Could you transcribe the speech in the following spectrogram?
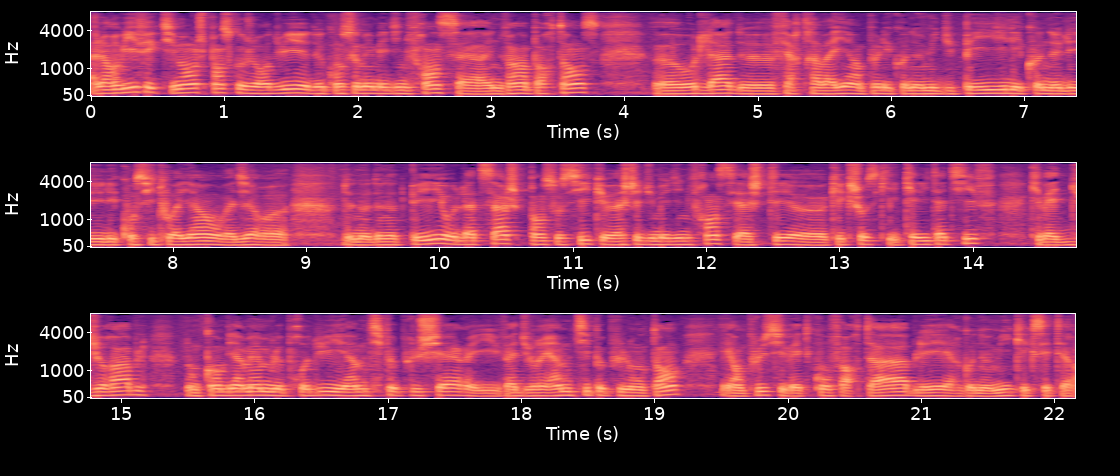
Alors oui, effectivement, je pense qu'aujourd'hui, de consommer Made in France, ça a une vraie importance. Euh, au-delà de faire travailler un peu l'économie du pays, les, concitoyens, on va dire, de, notre pays, au-delà de ça, je pense aussi qu'acheter du Made in France, c'est acheter quelque chose qui est qualitatif, qui va être durable. Donc quand bien même le produit est un petit peu plus cher, il va durer un petit peu plus longtemps et en plus il va être confortable et ergonomique, etc.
